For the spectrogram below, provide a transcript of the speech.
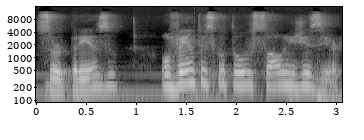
Surpreso, o vento escutou o sol lhe dizer:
